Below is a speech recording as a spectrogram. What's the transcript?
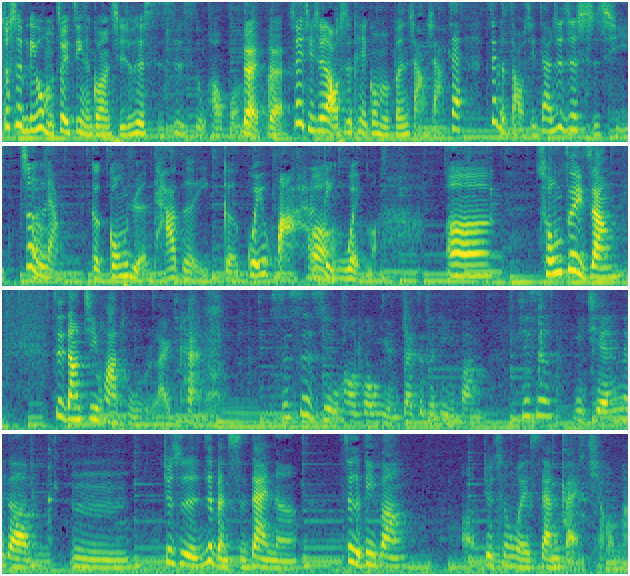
就是离我们最近的公园，其实就是十四、十五号公园。对对。所以其实老师可以跟我们分享一下，在这个早期在日治时期，这两个公园它的一个规划和定位吗。嗯、呃，从这张这张计划图来看啊，十四、十五号公园在这个地方。其实以前那个，嗯，就是日本时代呢，这个地方，哦，就称为三板桥嘛。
